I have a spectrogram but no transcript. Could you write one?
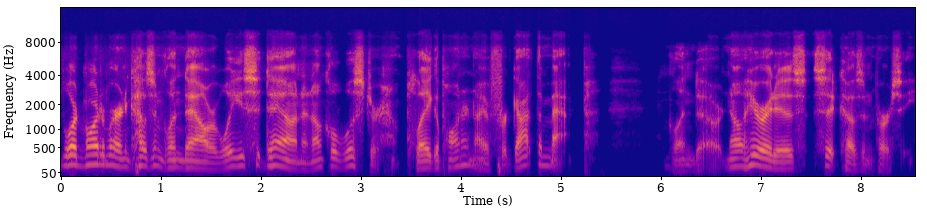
Lord Mortimer and Cousin Glendower, will you sit down? And Uncle Worcester, plague upon it, I have forgot the map. Glendower. No, here it is. Sit, Cousin Percy.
